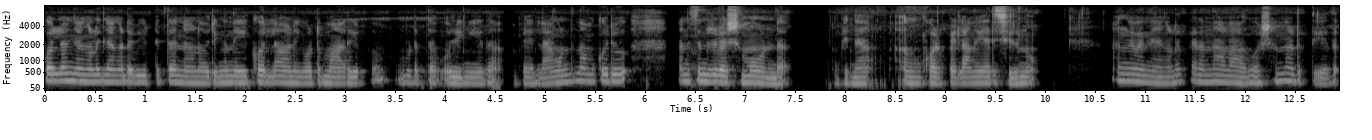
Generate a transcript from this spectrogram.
കൊല്ലവും ഞങ്ങൾ ഞങ്ങളുടെ വീട്ടിൽ തന്നെയാണ് ഒരുങ്ങുന്നത്. ഈ കൊല്ലമാണ് ഇങ്ങോട്ട് മാറിയപ്പം ഇവിടുത്തെ ഒരുങ്ങിയത്. അപ്പോൾ എല്ലാം കൊണ്ട് നമുക്കൊരു മനസ്സിനൊരു വിഷമമുണ്ട് പിന്നെ കുഴപ്പമില്ലാന്ന് വിചാരിച്ചിരുന്നു. അങ്ങനെ ഞങ്ങൾ പിറന്നാൾ ആഘോഷം നടത്തിയത്.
